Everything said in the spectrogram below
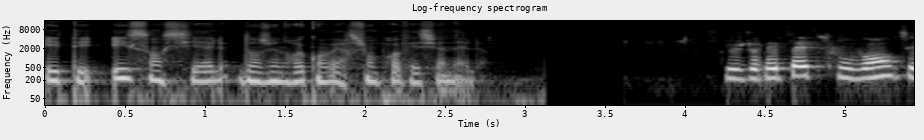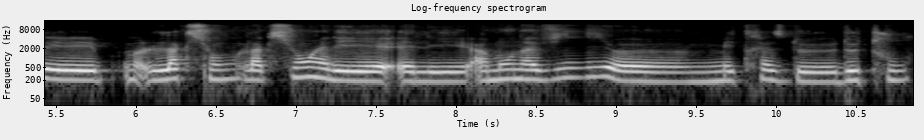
était essentielle dans une reconversion professionnelle que je répète souvent, c'est l'action. L'action, elle est, elle est, à mon avis, euh, maîtresse de, tout.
